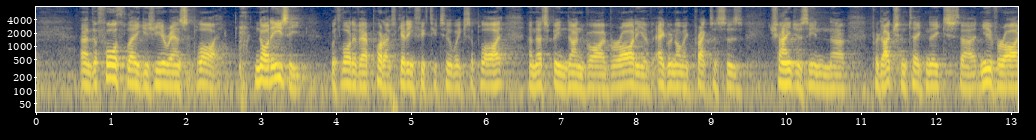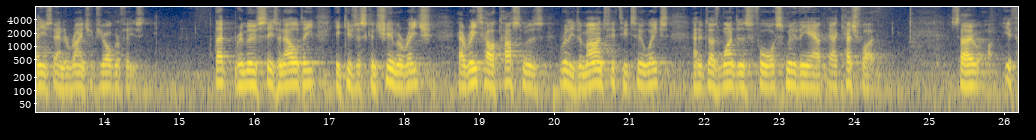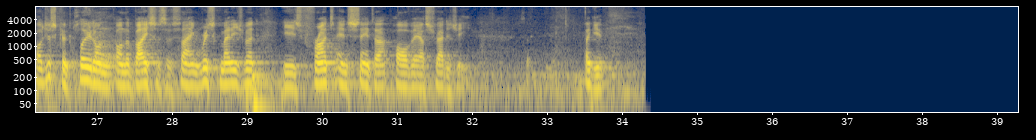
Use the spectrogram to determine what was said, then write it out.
And the fourth leg is year-round supply. Not easy with a lot of our products getting 52-week supply, and that's been done via a variety of agronomic practices, changes in uh, production techniques, uh, new varieties and a range of geographies. That removes seasonality, it gives us consumer reach. Our retail customers really demand 52 weeks and it does wonders for smoothing out our cash flow. So if I'll just conclude on, on the basis of saying risk management is front and centre of our strategy. Thank you.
